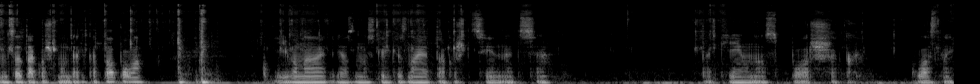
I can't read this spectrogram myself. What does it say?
Ну, Це також моделька топова. І вона, я наскільки знаю, також ціниться. Такий у нас поршик. Класний.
